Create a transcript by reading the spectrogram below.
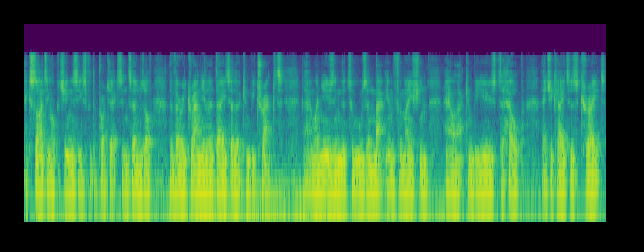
exciting opportunities for the projects in terms of the very granular data that can be tracked uh, when using the tools and that information, how that can be used to help educators create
